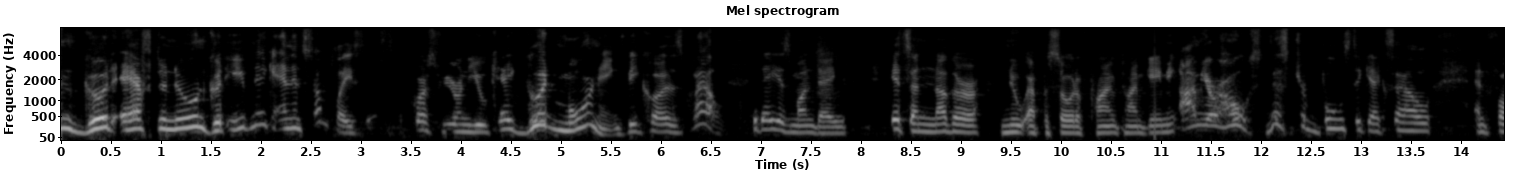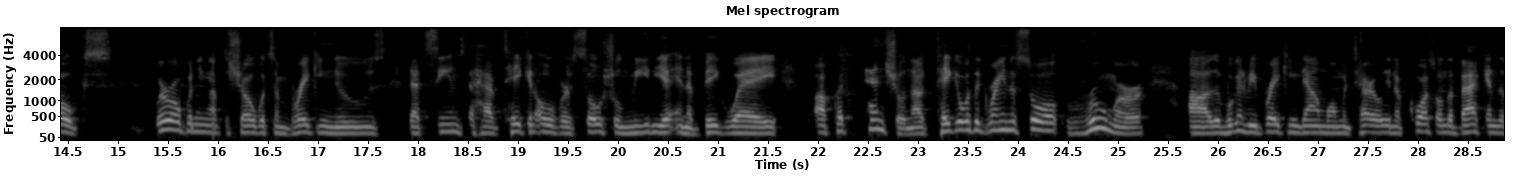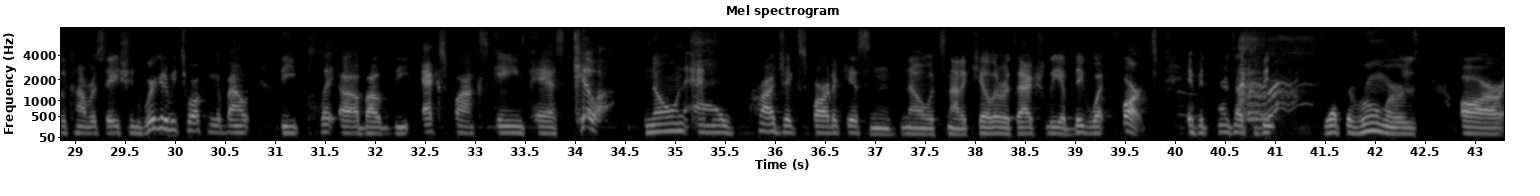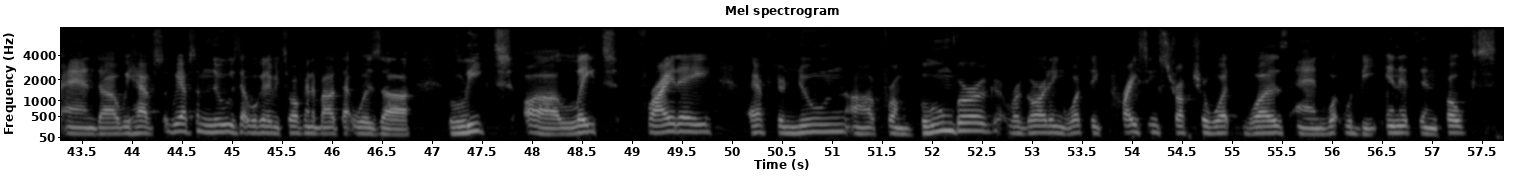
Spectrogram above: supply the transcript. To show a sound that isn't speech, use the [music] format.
And good afternoon, good evening, and in some places, of course, if you're in the UK, good morning, because, well, today is Monday. It's another new episode of Primetime Gaming. I'm your host, Mr. Boomstick XL. And folks, we're opening up the show with some breaking news that seems to have taken over social media in a big way. A potential, now take it with a grain of salt, rumor uh, that we're going to be breaking down momentarily. And of course, on the back end of the conversation, we're going to be talking about the play uh, about the Xbox Game Pass killer, known as Project Spartacus. And no, it's not a killer; it's actually a big wet fart. If it turns out to be [laughs] what the rumors are, and uh, we have we have some news that we're going to be talking about that was uh, leaked uh, late Friday afternoon uh, from Bloomberg regarding what the pricing structure what was and what would be in it. And folks,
